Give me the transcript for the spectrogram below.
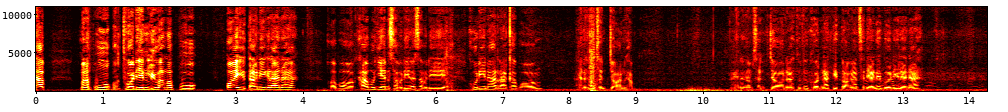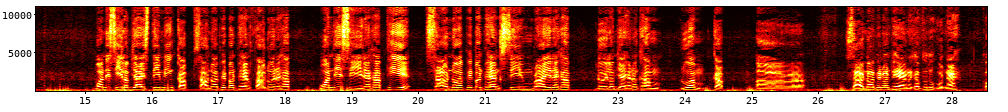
ครับ มาปลูกบักถั่วดินหรือว่ามาปลูก อ้อยอยู่ทางนี้ก็ได้นะ ขอบอกเท้าบุญเย็นสวัสดีและสวัสดี คู่นี้น่ารักครับผมไอ้นักคำสัญจรครับ ไอ้นักคำสัญจรนะ ทุกๆคนนะ ติดต่องานแสดงได้เบอร์นี้เลยนะ วันที่ 4ลำไยสตรีมมิ่งกับสาวน้อยเพชรบ้านแพงฝากด้วยนะครับ วันที่ 4 นะครับ ที่สาวน้อยเพชรบ้านแพงซีมไรท์นะครับ โดยลำไยหาน้องคำร่วมกับเอ่อสาวน้อยเพชรบ้านแพงนะครับ ทุกๆคนนะ ก็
